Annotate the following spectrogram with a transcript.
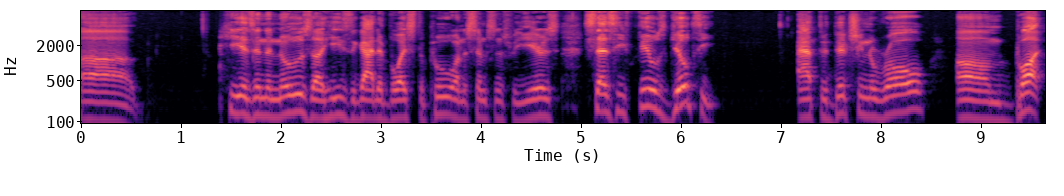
Uh, he is in the news. Uh, he's the guy that voiced the Apu on The Simpsons for years. Says he feels guilty after ditching the role, um, but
